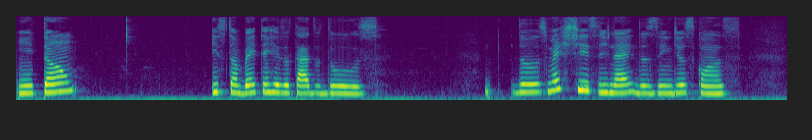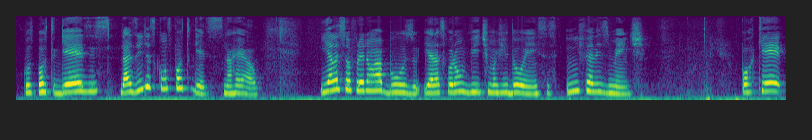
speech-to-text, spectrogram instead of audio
Então, isso também tem resultado dos dos mestiços, né, dos índios com as com os portugueses, das índias com os portugueses, na real. E elas sofreram abuso e elas foram vítimas de doenças, infelizmente. Porque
